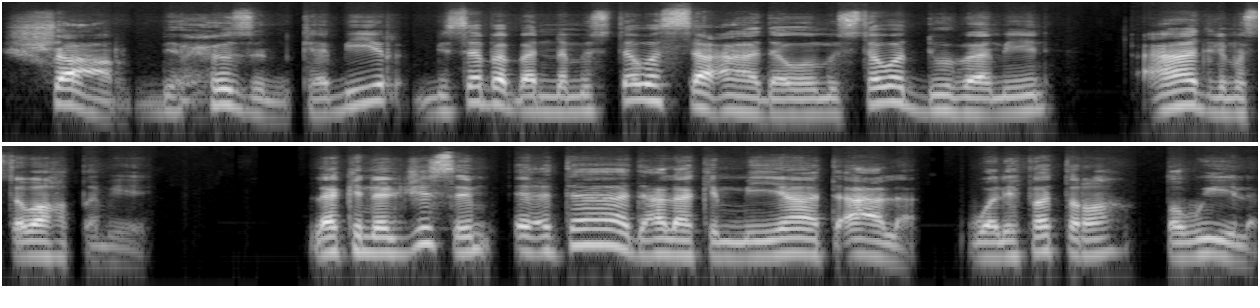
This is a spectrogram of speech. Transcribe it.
شعر بحزن كبير بسبب أن مستوى السعادة ومستوى الدوبامين عاد لمستواه الطبيعي. لكن الجسم اعتاد على كميات أعلى ولفترة طويلة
